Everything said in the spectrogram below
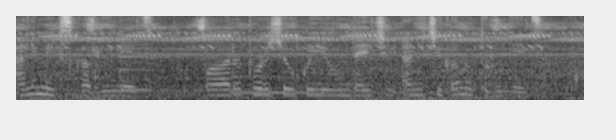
आणि मिक्स करून द्यायची परत थोडीशी उकळी येऊन द्यायची आणि चिकन उतरून द्यायचं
